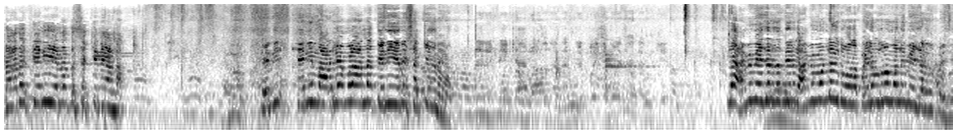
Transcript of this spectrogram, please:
दादा त्यांनी येणं तर शक्य नाही अण्णा त्यांनी त्यांनी मारल्यामुळे अण्णा त्यांनी येणं शक्यच नाही नाही आम्ही मेजरचं दिलं आम्ही म्हणलो की तुम्हाला पहिल्यापासून मला मेजरचं पैसे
